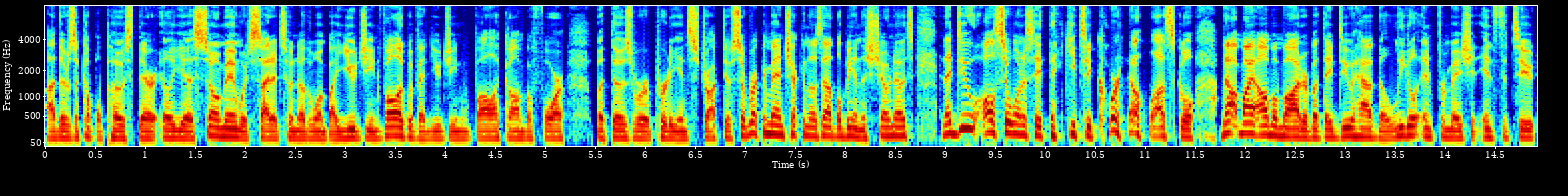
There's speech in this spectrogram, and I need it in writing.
Uh, there's a couple posts there. Ilya Somin, which cited to another one by Eugene Volokh. We've had Eugene Volokh on before but those were pretty instructive. So recommend checking those out. They'll be in the show notes. And I do also want to say thank you to Cornell Law School, not my alma mater, but they do have the Legal Information Institute.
